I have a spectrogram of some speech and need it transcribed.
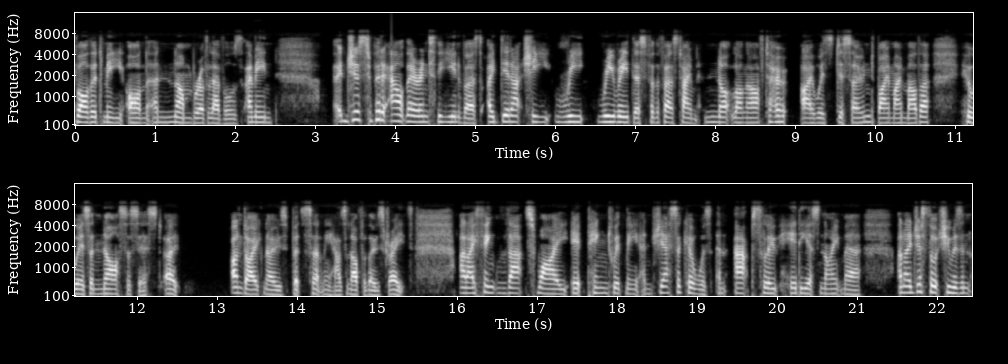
bothered me on a number of levels. I mean, just to put it out there into the universe, I did actually re- reread this for the first time not long after I was disowned by my mother, who is a narcissist. Uh, undiagnosed, but certainly has enough of those traits. And I think that's why it pinged with me. And Jessica was an absolute hideous nightmare. And I just thought she was an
